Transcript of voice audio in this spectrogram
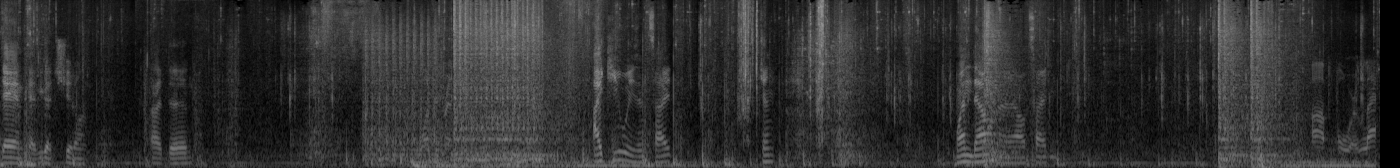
Damn, Kev, you got shit on. I did. One friendly. IQ is inside. Kitchen. One down uh, outside. Op 4 last.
